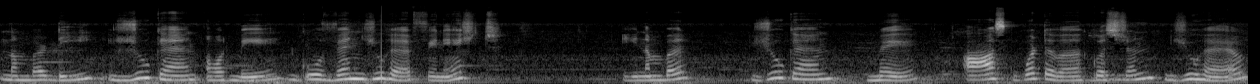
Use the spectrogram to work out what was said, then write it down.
Number D. You can or may go when you have finished. E number. You can, may ask whatever question you have.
